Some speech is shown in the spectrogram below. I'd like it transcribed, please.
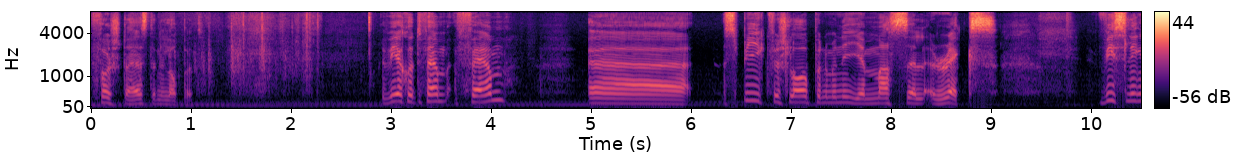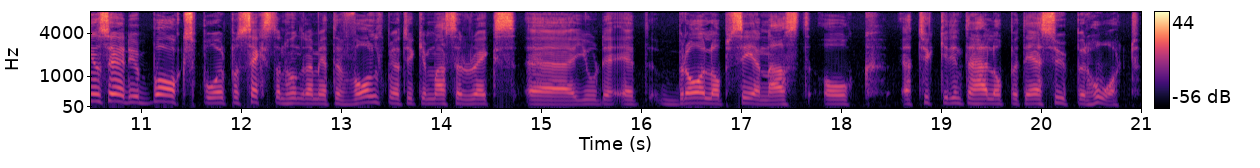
första hästen i loppet. V75 5. Eh, spikförslag på nummer 9, Muscle Rex. Visserligen så är det ju bakspår på 1600 meter volt, men jag tycker Muscle Rex eh, gjorde ett bra lopp senast och jag tycker inte det här loppet är superhårt.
